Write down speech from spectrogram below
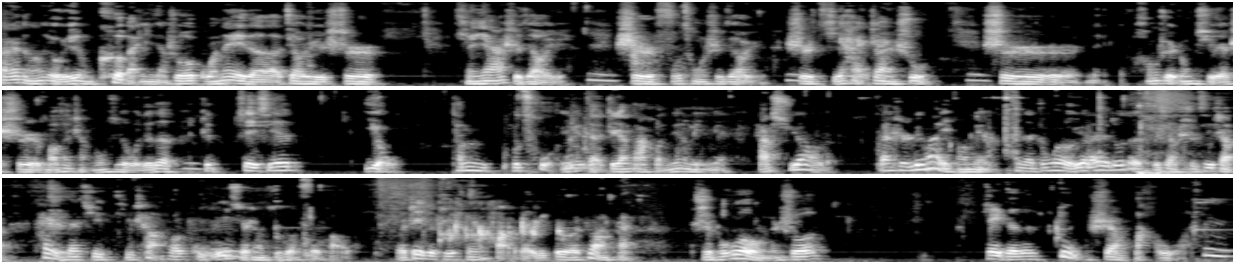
大家可能有一种刻板印象，说国内的教育是填鸭式教育，是服从式教育，是题海战术，是那个衡水中学，是毛坦厂中学。我觉得这这些有，他们不错，因为在这样大环境里面，他需要的。但是另外一方面，现在中国有越来越多的学校实际上开始在去提倡或者鼓励学生去做思考了，呃，这就是一个很好的一个状态。只不过我们说，这个的度是要把握的，嗯，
